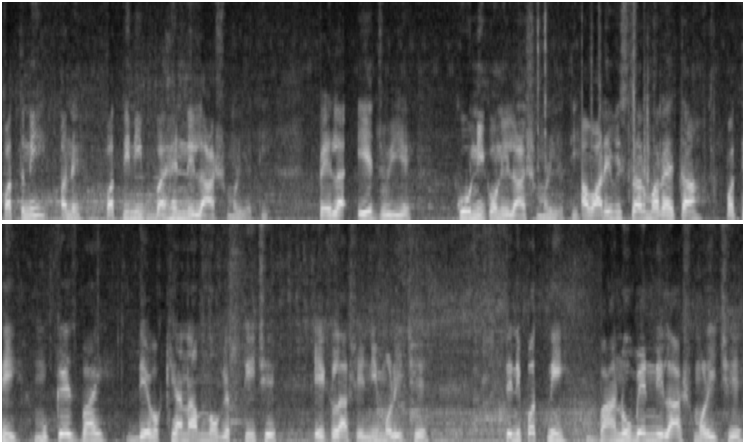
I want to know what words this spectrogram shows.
પત્ની અને પતિની બહેનની લાશ મળી હતી. પહેલાં એ જોઈએ કોની કોની લાશ મળી હતી. આ વાડી વિસ્તારમાં રહેતા પતિ મુકેશભાઈ દેવખિયા નામનો વ્યક્તિ છે. એક લાશ એની મળી છે. તેની પત્ની ભાનુબેનની લાશ મળી છે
